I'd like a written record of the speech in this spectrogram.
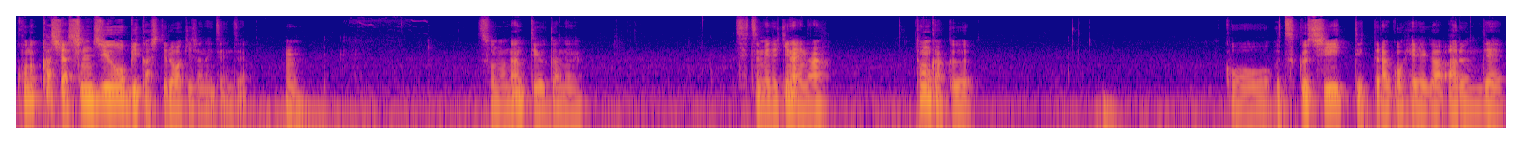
この歌詞は真珠を美化してるわけじゃない全然。そのなんていうかね説明できないな。ともかくこう美しいって言ったら語弊があるんで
